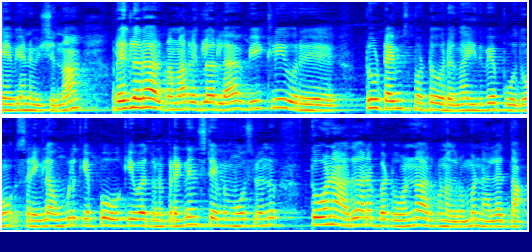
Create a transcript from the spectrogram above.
தேவையான விஷயம் தான் ரெகுலராக இருக்கணும்னா ரெகுலரில் வீக்லி ஒரு டூ டைம்ஸ் மட்டும் வருங்க. இதுவே போதும். சரிங்களா? உங்களுக்கு எப்போ ஓகேவா தோணும்? ப்ரெக்னென்சி டைமில் மோஸ்ட்லி வந்து தோணாது. ஆனால் பட் ஒன்றா இருக்கணும். அது ரொம்ப நல்லது தான்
